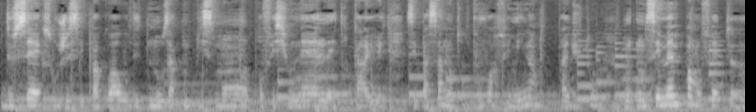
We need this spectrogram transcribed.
de sexe ou je sais pas quoi ou de nos accomplissements professionnels être carré c'est pas ça notre pouvoir féminin pas du tout. On ne sait même pas en fait euh,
